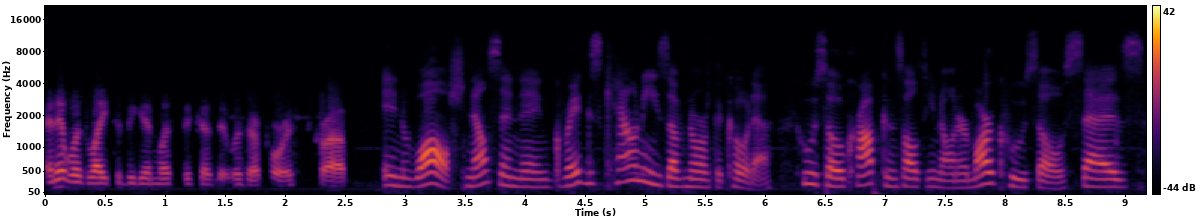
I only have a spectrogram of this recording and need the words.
and it was light to begin with because it was our poorest crop. In Walsh, Nelson, and Griggs counties of North Dakota, Huso crop consulting owner Mark Huso says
